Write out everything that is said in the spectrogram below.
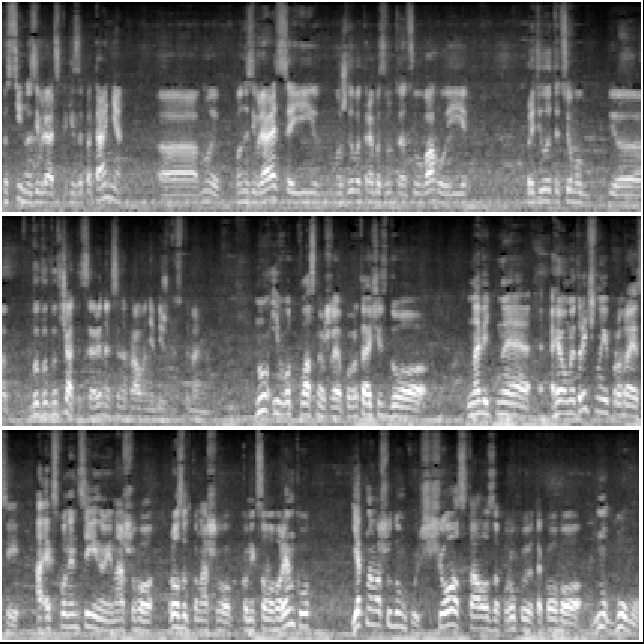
постійно з'являються такі запитання. Е, ну, вони з'являються, і можливо треба звернути на це увагу і приділити цьому е, ви- ви- вивчати цей ринок, це направлення більш достеменно. Ну і от, власне, вже повертаючись до навіть не геометричної прогресії, а експоненційної нашого розвитку нашого коміксового ринку. Як на вашу думку, що стало запорукою такого ну буму?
